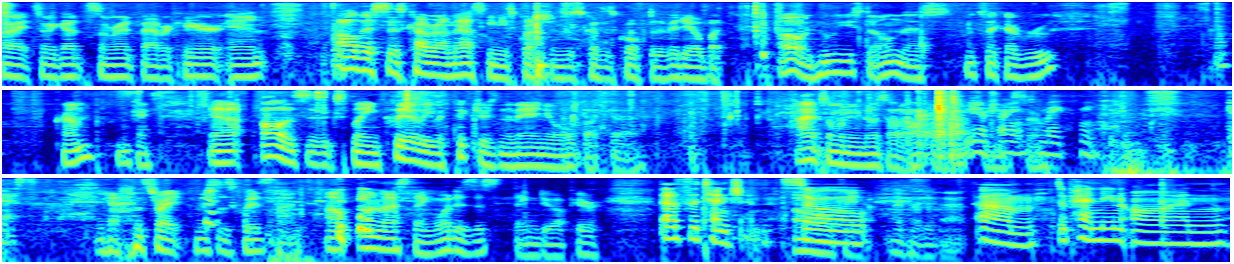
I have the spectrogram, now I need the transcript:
All right, so we got some red fabric here, and all this is covered. I'm asking these questions just because it's cool for the video. But oh, and who used to own this? Looks like a Ruth. Crumb. Crumb. Okay. Now all this is explained clearly with pictures in the manual, but uh, I have someone who knows how to operate. You're trying so- to make me. Yeah, that's right. This is quiz time. Oh, one last thing. What does this thing do up here? That's the tension. So, oh, okay. I've heard of that. um, depending on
